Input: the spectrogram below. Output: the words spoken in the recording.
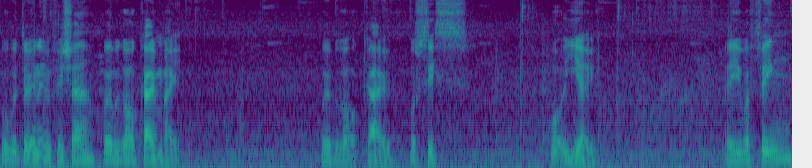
What we doing then, Fisher? Where we got to go, mate? Where we got to go? What's this? What are you? Are you a thing?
